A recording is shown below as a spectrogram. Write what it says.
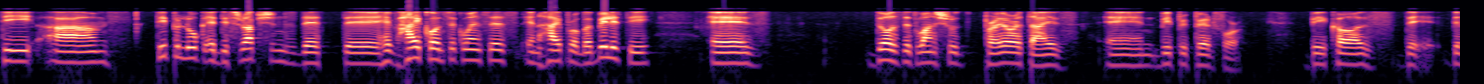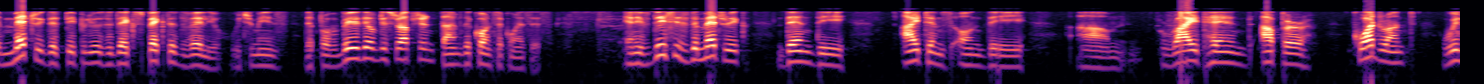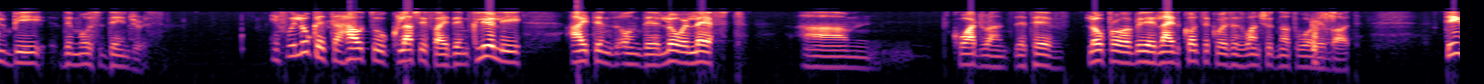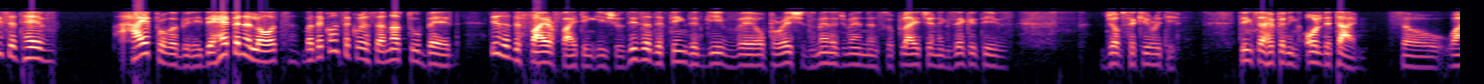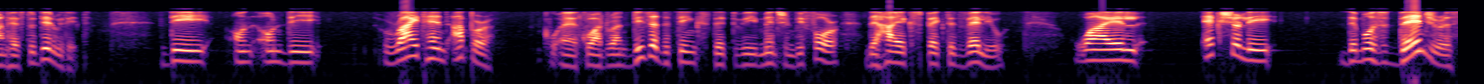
the um, people look at disruptions that uh, have high consequences and high probability as those that one should prioritize and be prepared for because the the metric that people use is the expected value, which means the probability of disruption times the consequences. And if this is the metric, then the items on the um, right-hand upper quadrant will be the most dangerous. If we look at how to classify them, clearly items on the lower left um, quadrant that have low probability line consequences one should not worry about things that have high probability, they happen a lot, but the consequences are not too bad. These are the firefighting issues. These are the things that give uh, operations management and supply chain executives job security. Things are happening all the time, so one has to deal with it. The on on the right-hand upper qu- uh, quadrant, these are the things that we mentioned before, the high expected value, while actually the most dangerous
